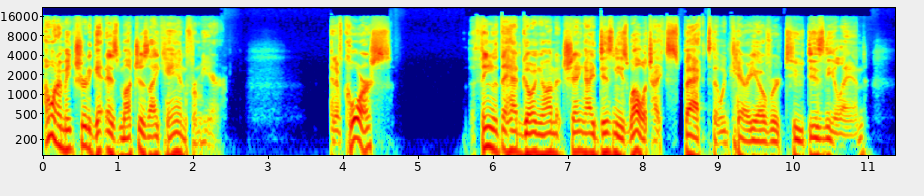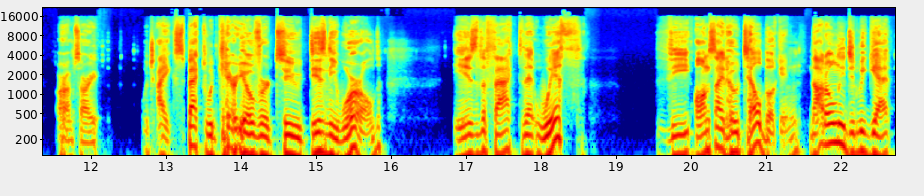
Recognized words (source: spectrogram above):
I want to make sure to get as much as I can from here. And of course, the thing that they had going on at Shanghai Disney as well, which I expect that would carry over to Disneyland, or I'm sorry, which I expect would carry over to Disney World, is the fact that with the on site hotel booking, not only did we get,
